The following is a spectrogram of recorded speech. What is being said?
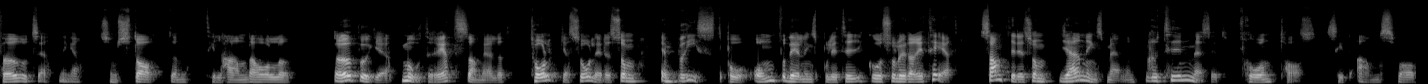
förutsättningar som staten tillhandahåller. Övergrepp mot rättssamhället tolkas således som en brist på omfördelningspolitik och solidaritet samtidigt som gärningsmännen rutinmässigt fråntas sitt ansvar.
